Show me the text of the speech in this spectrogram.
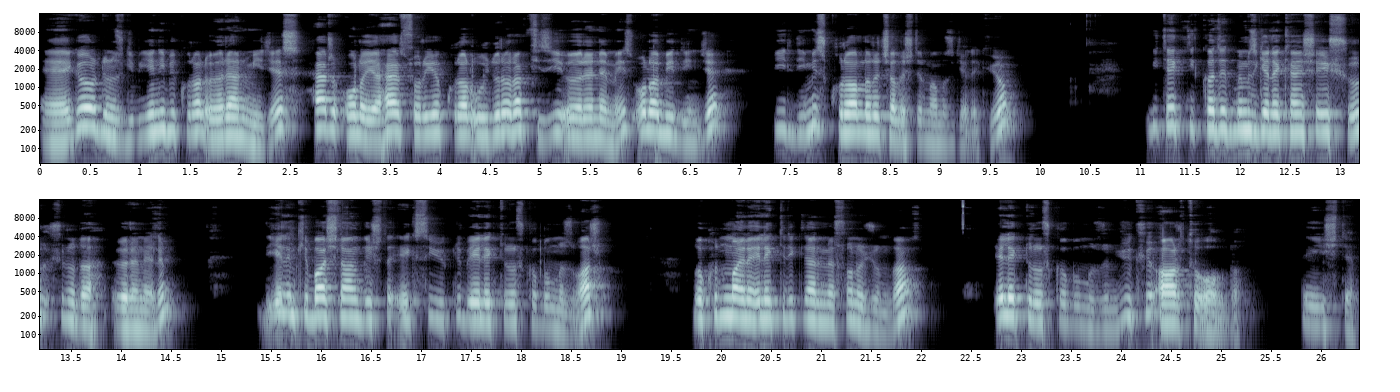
Ee, gördüğünüz gibi yeni bir kural öğrenmeyeceğiz. Her olaya, her soruya kural uydurarak fiziği öğrenemeyiz. Olabildiğince bildiğimiz kuralları çalıştırmamız gerekiyor. Bir tek dikkat etmemiz gereken şey şu. Şunu da öğrenelim. Diyelim ki başlangıçta eksi yüklü bir elektroskopumuz var dokunmayla elektriklenme sonucunda elektroskopumuzun yükü artı oldu. Değişti.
